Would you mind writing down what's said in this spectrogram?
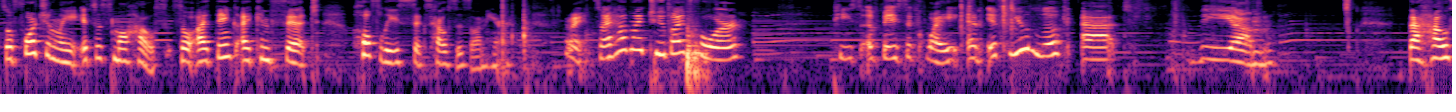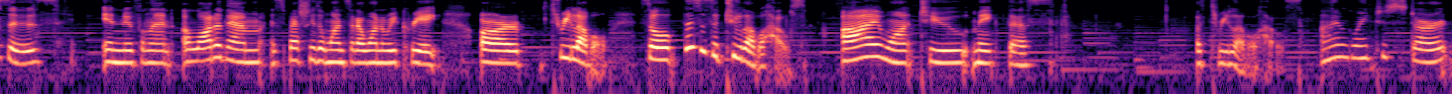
So fortunately, it's a small house. So I think I can fit, hopefully, six houses on here. All right, so I have my 2x4 piece of basic white. And if you look at the, um, the houses in Newfoundland, a lot of them, especially the ones that I want to recreate, are three level. So this is a two level house. I want to make this a three level house. I'm going to start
